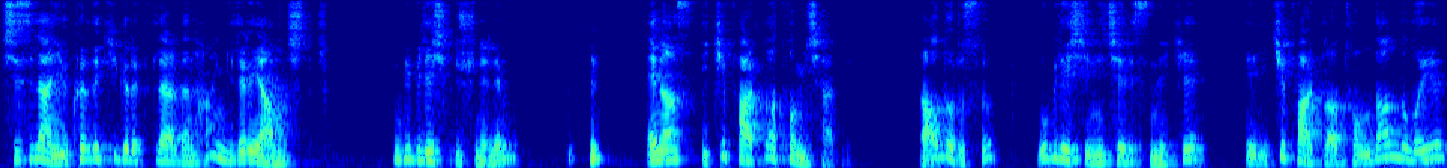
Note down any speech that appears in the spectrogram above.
çizilen yukarıdaki grafiklerden hangileri yanlıştır? Şimdi bir bileşik düşünelim. en az iki farklı atom içermeli. Daha doğrusu bu bileşiğin içerisindeki e, iki farklı atomdan dolayı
